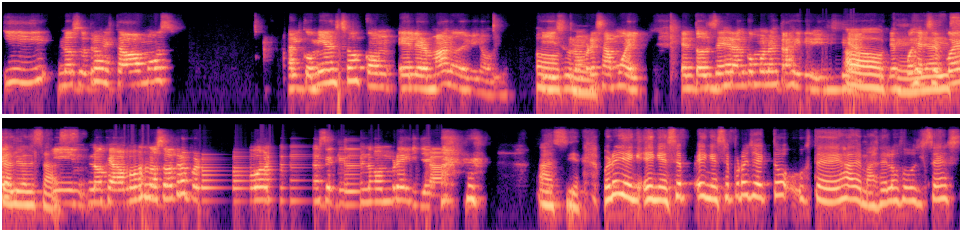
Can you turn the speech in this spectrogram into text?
y nosotros estábamos al comienzo con el hermano de mi novio y su nombre es Samuel. Entonces eran como nuestras iniciales. Ah, Después él se fue y nos quedamos nosotros, pero bueno, se quedó el nombre y ya. Así es. Bueno, y en, ese, en ese proyecto, ustedes, además de los dulces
